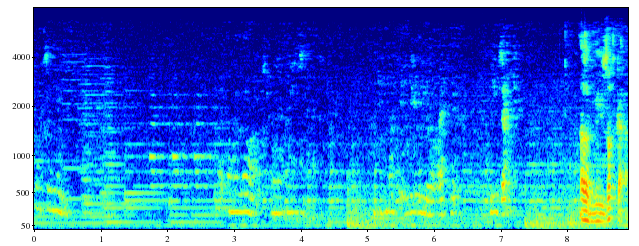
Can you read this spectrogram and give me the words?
what's her name? My god. Nothing video. I could music. Uh, Muzaka.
